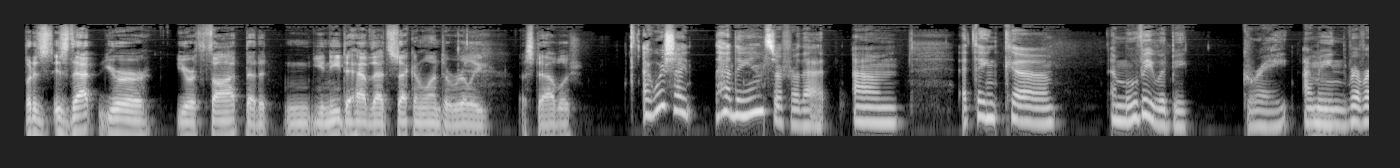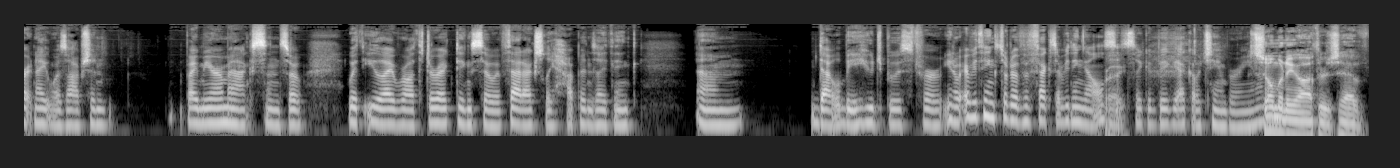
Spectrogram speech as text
But is is that your your thought that it, you need to have that second one to really establish? I wish I had the answer for that. Um, I think uh, a movie would be great. I Mm. mean, River at Night was optioned by Miramax, and so with Eli Roth directing. So if that actually happens, I think um, that will be a huge boost for you know everything. Sort of affects everything else. Right. It's like a big echo chamber. You know? So many authors have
